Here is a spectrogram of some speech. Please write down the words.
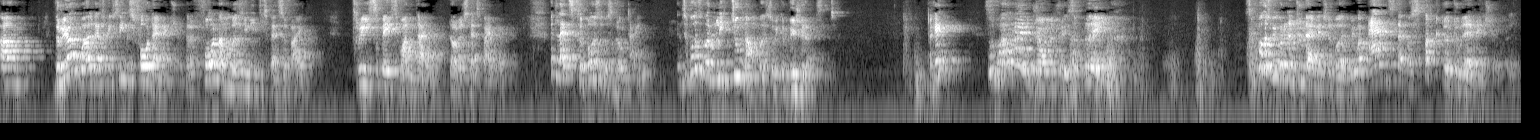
Um, the real world, as we've seen, is four-dimensional. There are four numbers you need to specify. Three space, one time, order to specify where. But let's suppose there was no time, and suppose there were only two numbers so we could visualize it. Okay? So one kind of geometry is a plane. Suppose we were in a two-dimensional world. We were ants that were stuck to a two-dimensional world.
